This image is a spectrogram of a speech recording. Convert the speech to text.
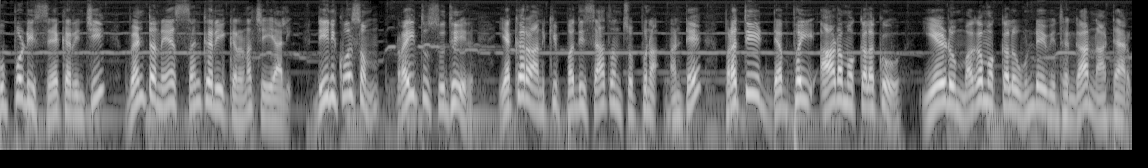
పుప్పొడి సేకరించి వెంటనే సంకరీకరణ చేయాలి. దీనికోసం రైతు సుధీర్ ఎకరానికి పది శాతం చొప్పున అంటే ప్రతి డెబ్బై ఆడమొక్కలకు ఏడు మగ మొక్కలు ఉండే విధంగా నాటారు.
